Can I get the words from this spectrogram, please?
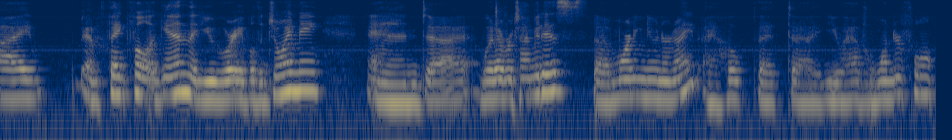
I am thankful again that you were able to join me. And uh, whatever time it is, morning, noon, or night, I hope that uh, you have a wonderful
